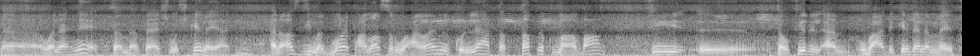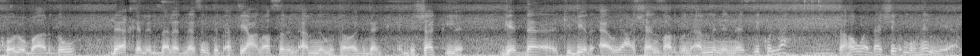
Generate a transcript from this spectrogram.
ما وأنا هناك فما فيهاش مشكلة يعني. أنا قصدي مجموعة عناصر وعوامل كلها تتفق مع بعض في آه، توفير الأمن. وبعد كده لما يدخلوا برضو داخل البلد لازم تبقى في عناصر الأمن متواجدة بشكل جدا كبير قوي عشان برضو نأمن الناس دي كلها. فهو ده شيء مهم يعني.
